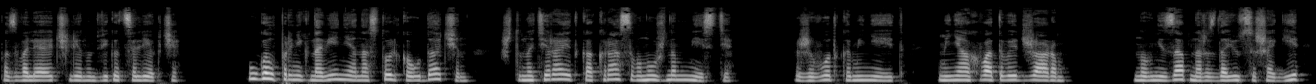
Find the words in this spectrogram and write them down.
позволяя члену двигаться легче. Угол проникновения настолько удачен, что натирает как раз в нужном месте. Живот каменеет, меня охватывает жаром. Но внезапно раздаются шаги,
